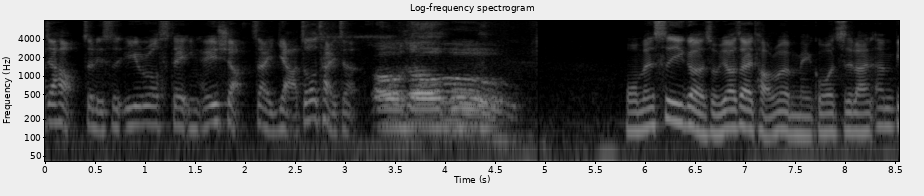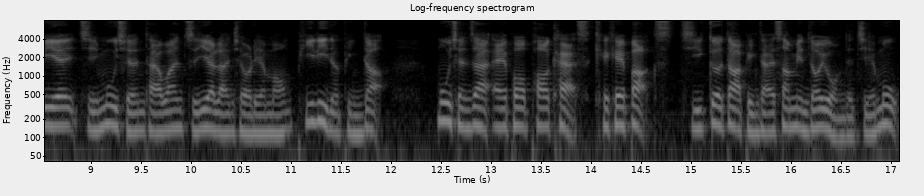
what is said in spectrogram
家好，这里是 e r o Stay in Asia，在亚洲踩着。欧洲步，我们是一个主要在讨论美国职篮 NBA 及目前台湾职业篮球联盟霹雳的频道。目前在 Apple Podcast、KKBox 及各大平台上面都有我们的节目。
